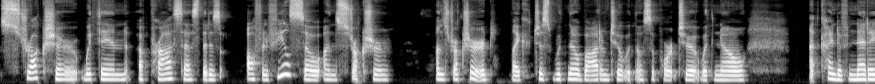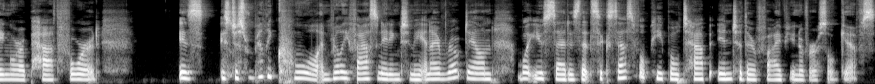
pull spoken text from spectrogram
structure within a process that is often feels so unstructured unstructured like just with no bottom to it with no support to it with no uh, kind of netting or a path forward is is just really cool and really fascinating to me. And I wrote down what you said is that successful people tap into their five universal gifts.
